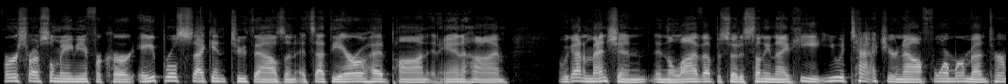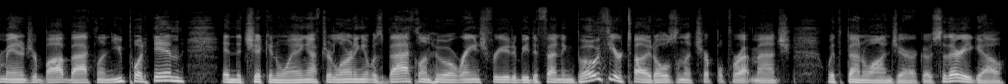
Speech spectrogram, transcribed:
first WrestleMania for Kurt, April 2nd, 2000. It's at the Arrowhead Pond in Anaheim. And we got to mention in the live episode of Sunday Night Heat, you attacked your now former mentor manager, Bob Backlund. You put him in the chicken wing after learning it was Backlund who arranged for you to be defending both your titles in the triple threat match with Benoit and Jericho. So there you go.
